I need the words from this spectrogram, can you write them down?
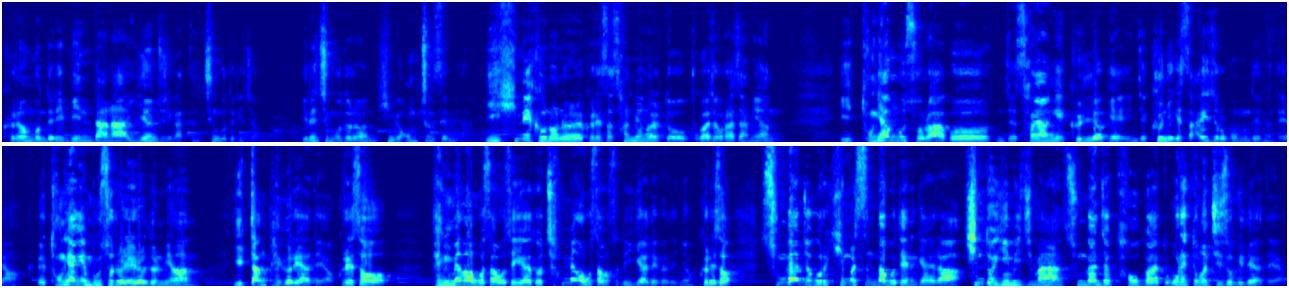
그런 분들이 민다나 이현준이 같은 친구들이죠. 이런 친구들은 힘이 엄청 셉니다. 이 힘의 근원을 그래서 설명을 또 부가적으로 하자면 이 동양 무술하고 이제 서양의 근력의 이제 근육의 사이즈로 보면 되는데요. 동양의 무술을 예를 들면 일당 백을 해야 돼요. 그래서 100명하고 싸워서 이겨도 1000명하고 싸워서도 이겨야 되거든요. 그래서 순간적으로 힘을 쓴다고 되는 게 아니라 힘도 힘이지만 순간적 파워가 오랫동안 지속이 돼야 돼요.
